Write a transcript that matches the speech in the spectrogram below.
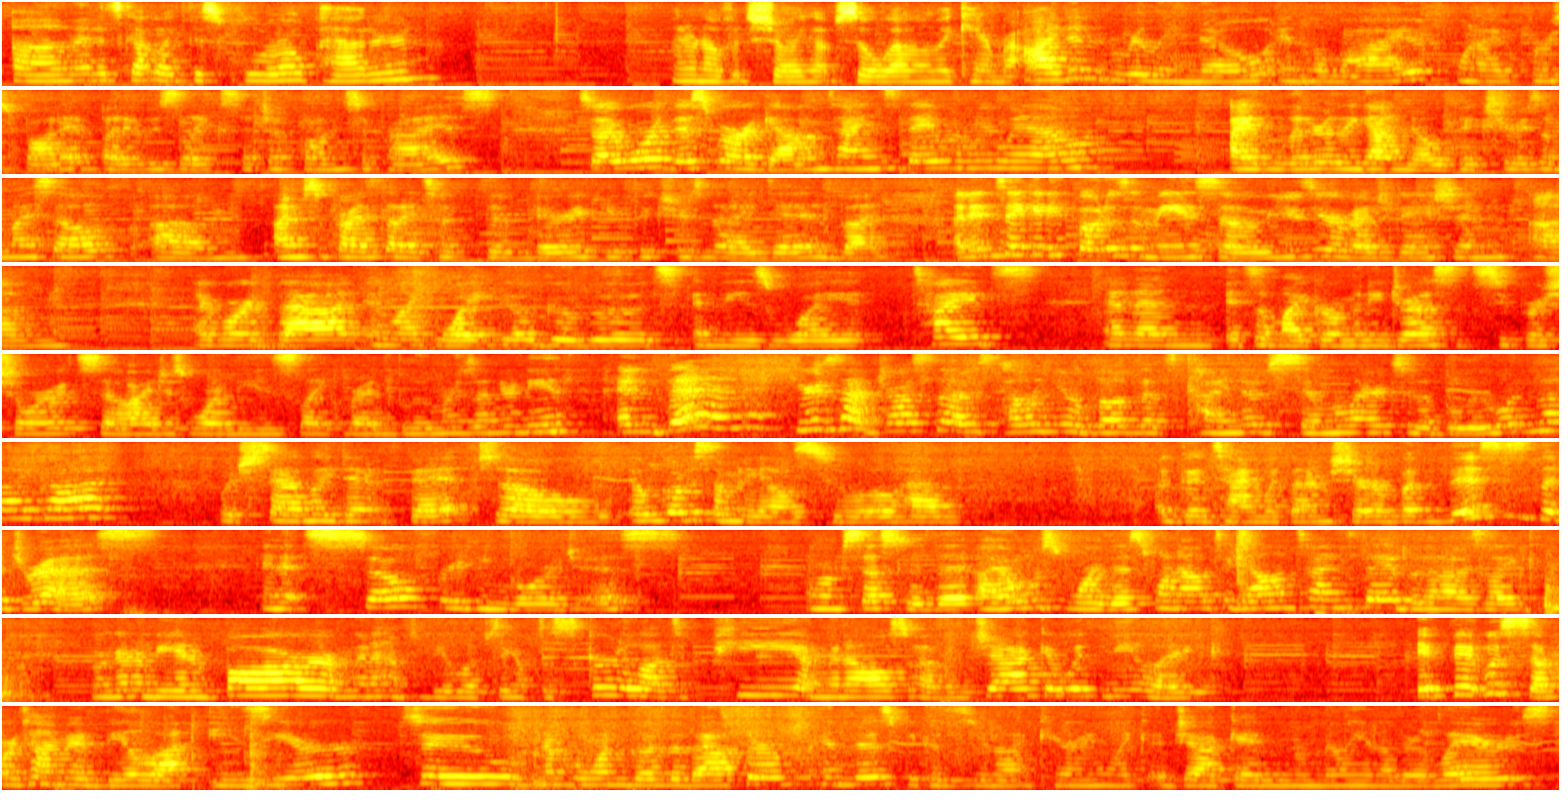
Um, and it's got like this floral pattern. I don't know if it's showing up so well on the camera. I didn't really know in the live when I first bought it, but it was like such a fun surprise. So I wore this for our Valentine's Day when we went out. I literally got no pictures of myself. Um, I'm surprised that I took the very few pictures that I did, but I didn't take any photos of me, so use your imagination. Um, I wore that in like white go-go boots and these white tights and then it's a micro mini dress, it's super short, so I just wore these like red bloomers underneath. And then here's that dress that I was telling you about that's kind of similar to the blue one that I got, which sadly didn't fit. So it'll go to somebody else who will have a good time with it, I'm sure. But this is the dress, and it's so freaking gorgeous. I'm obsessed with it. I almost wore this one out to Valentine's Day, but then I was like, we're gonna be in a bar, I'm gonna have to be lifting up the skirt a lot to pee, I'm gonna also have a jacket with me, like, if it was summertime, it'd be a lot easier to, number one, go to the bathroom in this because you're not carrying like a jacket and a million other layers.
